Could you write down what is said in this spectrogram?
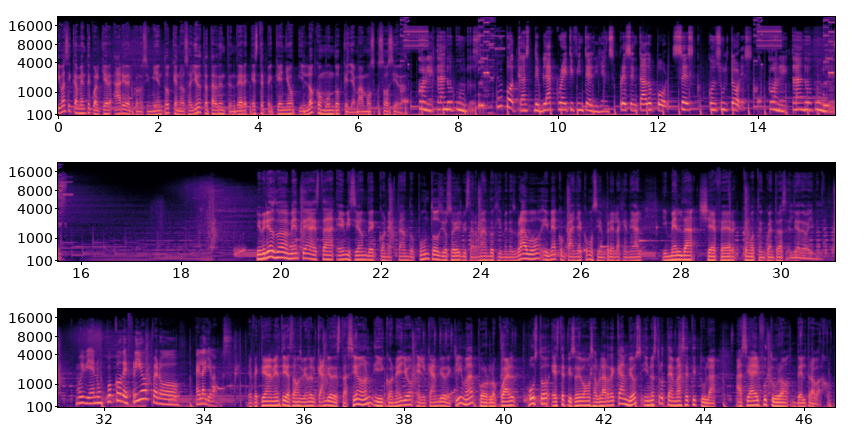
y básicamente cualquier área del conocimiento que nos ayude a tratar de entender este pequeño y loco mundo que llamamos sociedad. Conectando Puntos, un podcast de Black Creative Intelligence presentado por CESC Consultores. Conectando Puntos. Bienvenidos nuevamente a esta emisión de Conectando Puntos. Yo soy Luis Armando Jiménez Bravo y me acompaña como siempre la genial Imelda Schaefer. ¿Cómo te encuentras el día de hoy, Imelda? Muy bien, un poco de frío, pero ahí la llevamos. Efectivamente, ya estamos viendo el cambio de estación y con ello el cambio de clima, por lo cual justo este episodio vamos a hablar de cambios y nuestro tema se titula Hacia el futuro del trabajo.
